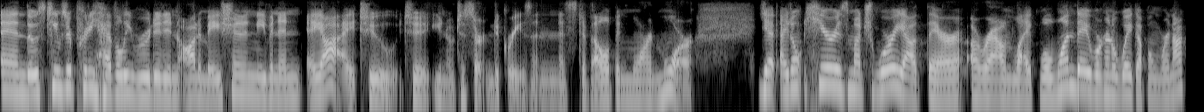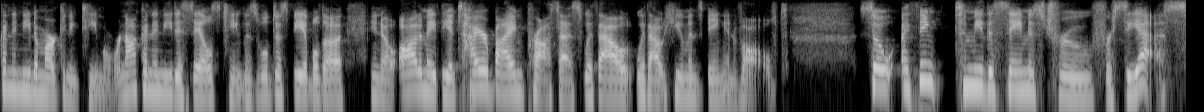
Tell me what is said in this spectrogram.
and those teams are pretty heavily rooted in automation and even in AI to to you know to certain degrees and it's developing more and more yet I don't hear as much worry out there around like well one day we're going to wake up and we're not going to need a marketing team or we're not going to need a sales team because we'll just be able to you know automate the entire buying process without without humans being involved so I think to me the same is true for CS.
